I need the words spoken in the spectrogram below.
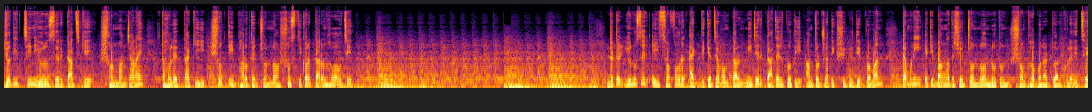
যদি চীন ইউনুসের কাজকে সম্মান জানায়, তাহলে তা কি সত্যি ভারতের জন্য অস্বস্তিকর কারণ হওয়া উচিত? ডক্টর ইউনুসের এই সফর একদিকে যেমন তার নিজের কাজের প্রতি আন্তর্জাতিক স্বীকৃতির প্রমাণ, তেমনি এটি বাংলাদেশের জন্য নতুন সম্ভাবনার দুয়ার খুলে দিচ্ছে।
